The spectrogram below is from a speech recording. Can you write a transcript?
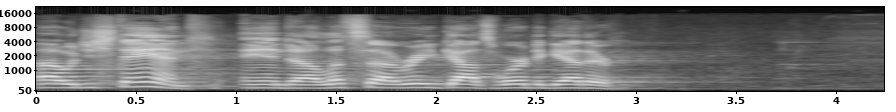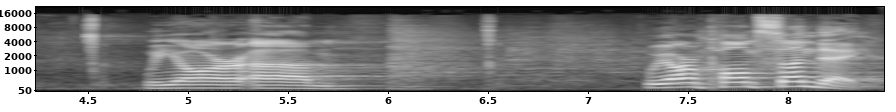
Uh, would you stand and uh, let's read God's word together? We are um, we are on Palm Sunday.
